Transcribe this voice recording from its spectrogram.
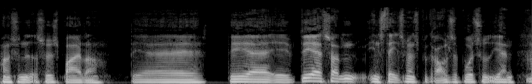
pensionerede søspejdere. Det er, det er, øh, det er sådan en statsmandsbegravelse burde se ud, Jan. Mm.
